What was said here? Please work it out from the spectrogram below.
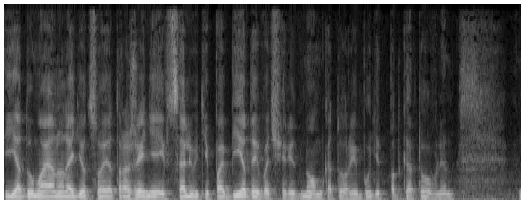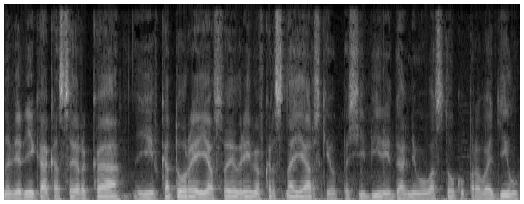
И я думаю, оно найдет свое отражение и в салюте Победы в очередном, который будет подготовлен наверняка КСРК, и в которое я в свое время в Красноярске, вот по Сибири и Дальнему Востоку проводил.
